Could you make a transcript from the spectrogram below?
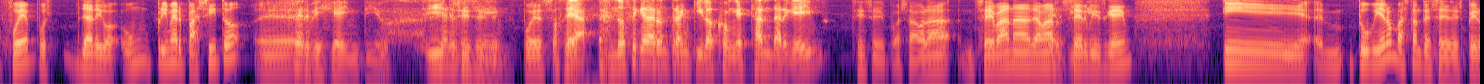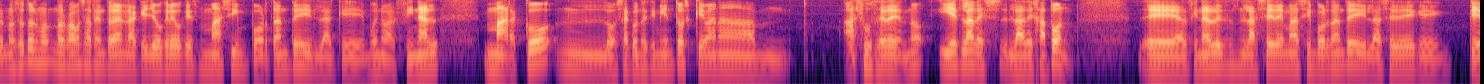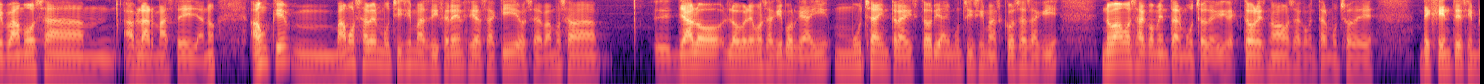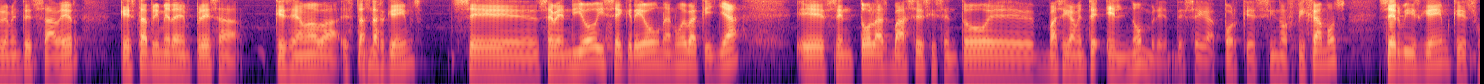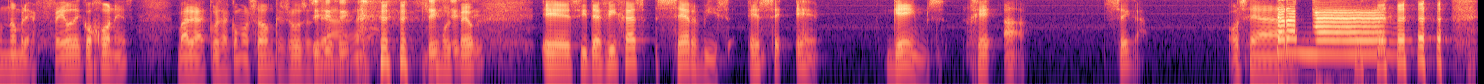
fue, pues ya digo, un primer pasito. Service Game, tío. sí, sí, sí. Pues, o sea, no se quedaron tranquilos con Standard Game Sí, sí, pues ahora se van a llamar Service, Game. Y em, tuvieron bastantes sedes, pero nosotros nos vamos a centrar en la que yo creo que es más importante y la que, bueno, al final marcó los acontecimientos que van a, a suceder, ¿no? Y es la de, la de Japón. Eh, al final es la sede más importante y la sede que, que vamos a, a, hablar más de ella, ¿no? Aunque mm, vamos a ver muchísimas diferencias aquí, o sea, vamos a ya lo, veremos aquí porque hay mucha intrahistoria, hay muchísimas cosas aquí. No vamos a comentar mucho de directores, no vamos a comentar mucho de, gente, simplemente saber que esta primera empresa que se llamaba Standard Games se, vendió y se creó una nueva que ya eh, sentó las bases y sentó eh, básicamente el nombre de Sega. Porque si nos fijamos, Service Game, que es un nombre feo de cojones, ¿vale? Las cosas como son, que o sea, sí, muy feo. Eh, si te fijas, Service, SE, Games, GA, Sega. O sea.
